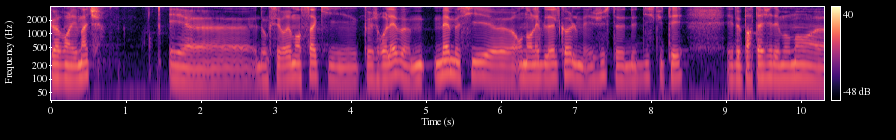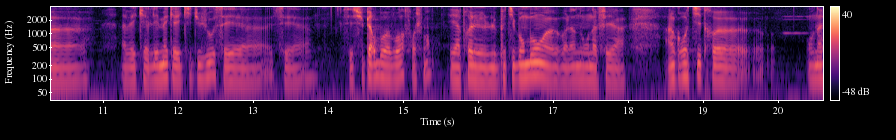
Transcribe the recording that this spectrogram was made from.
avant les matchs. Et euh, donc c'est vraiment ça qui, que je relève, même si euh, on enlève l'alcool, mais juste de discuter et de partager des moments euh, avec les mecs avec qui tu joues, c'est super beau à voir franchement. Et après le, petit bonbon, voilà, nous on a fait un gros titre, on a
